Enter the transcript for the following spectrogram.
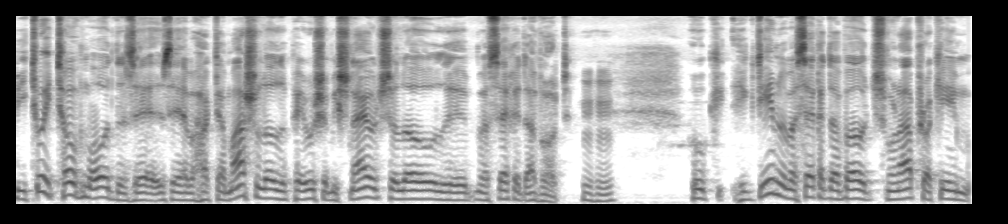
ביטוי טוב מאוד לזה, זה ההקדמה שלו לפירוש המשניות שלו למסכת אבות. Mm-hmm. הוא הקדים למסכת אבות שמונה פרקים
